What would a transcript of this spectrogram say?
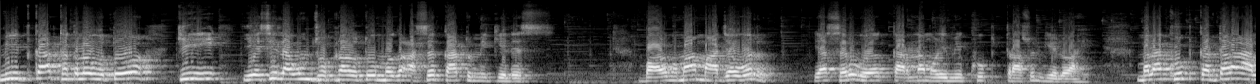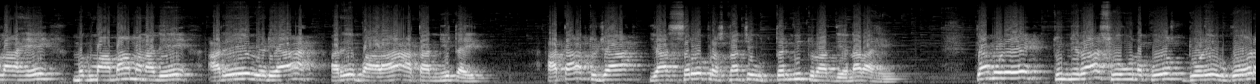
मी इतका थकलो होतो की ए सी लावून झोपणार होतो. मग असं का तुम्ही केलेस? बाळमामा माझ्यावर या सर्व कारणामुळे मी खूप त्रासून गेलो आहे. मला खूप कंटाळा आला आहे. मग मामा म्हणाले अरे वेड्या अरे बाळा आता नीट ऐक. आता तुझ्या या सर्व प्रश्नाचे उत्तर मी तुला देणार आहे. त्यामुळे तू निराश होऊ नकोस डोळे उघड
